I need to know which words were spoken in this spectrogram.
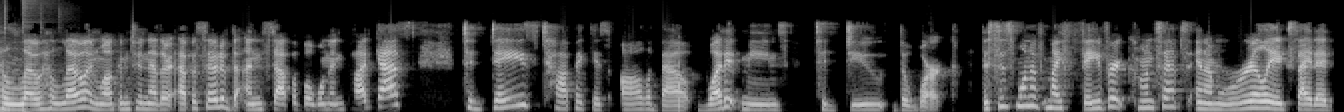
Hello, hello, and welcome to another episode of the Unstoppable Woman podcast. Today's topic is all about what it means to do the work. This is one of my favorite concepts, and I'm really excited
